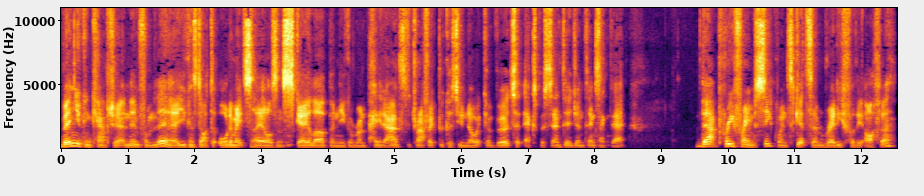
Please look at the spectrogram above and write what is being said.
Then you can capture, and then from there, you can start to automate sales and scale up, and you can run paid ads to traffic because you know it converts at X percentage and things like that. That pre frame sequence gets them ready for the offer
